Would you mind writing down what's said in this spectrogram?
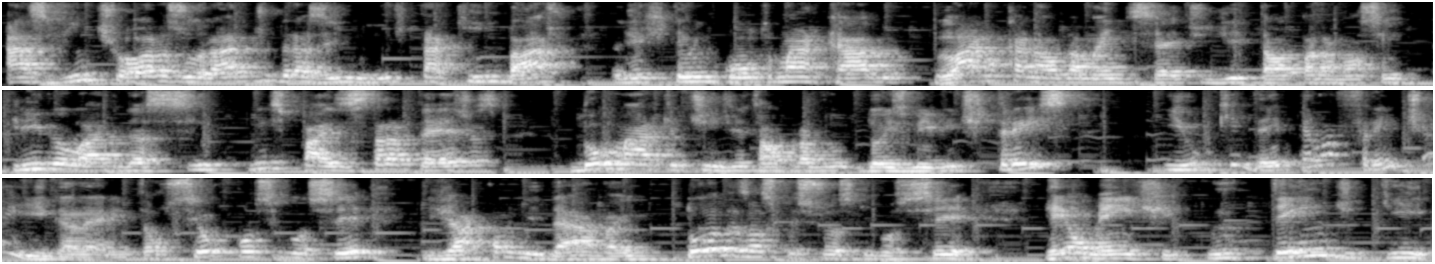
às 20 horas, horário de Brasília. O link está aqui embaixo. A gente tem um encontro marcado lá no canal da Mindset Digital para a nossa incrível live das cinco principais estratégias do marketing digital para 2023 e o que vem pela frente aí, galera. Então, se eu fosse você, já convidava aí todas as pessoas que você realmente entende que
